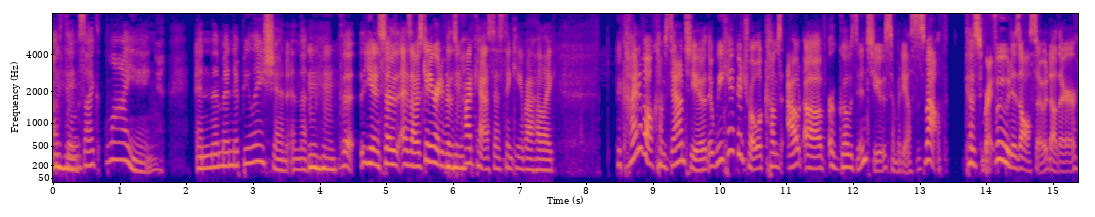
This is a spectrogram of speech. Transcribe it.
of Mhm. things like lying and the manipulation and the Mhm. the you know so as i was getting ready for this Mhm. podcast i was thinking about how like it kind of all comes down to that we can't control what comes out of or goes into somebody else's mouth because Right. food is also another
